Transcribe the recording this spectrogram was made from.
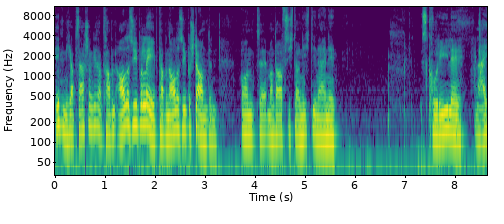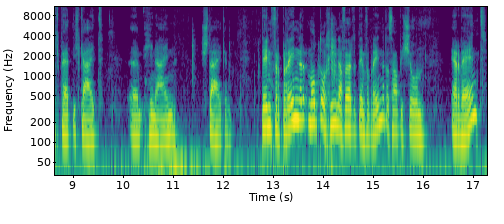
eben, ich habe es auch schon gesagt, haben alles überlebt, haben alles überstanden. Und äh, man darf sich da nicht in eine skurrile Leichtfertigkeit äh, hineinsteigen. Den Verbrennermotor, China fördert den Verbrenner, das habe ich schon erwähnt.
